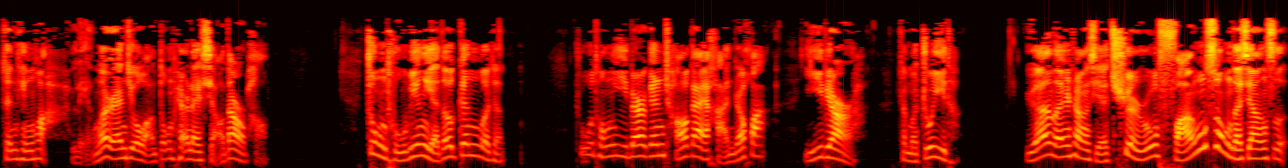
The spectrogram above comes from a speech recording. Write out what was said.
真听话，领个人就往东边那小道跑。众土兵也都跟过去了。朱仝一边跟晁盖喊着话，一边啊这么追他。原文上写，却如防送的相似，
